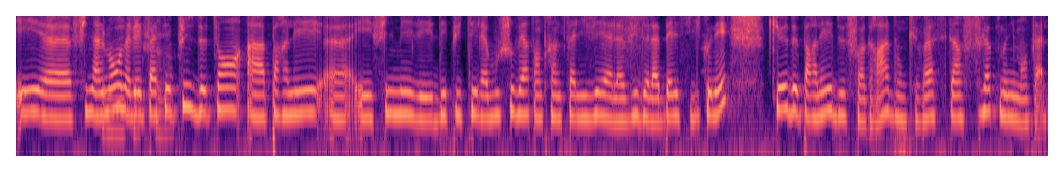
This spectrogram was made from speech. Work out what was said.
Et euh, finalement, on avait passé plus de temps à parler euh, et filmer les députés la bouche ouverte en train de saliver à la vue de la belle siliconée que de parler de foie gras. Donc euh, voilà, c'était un flop monumental.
